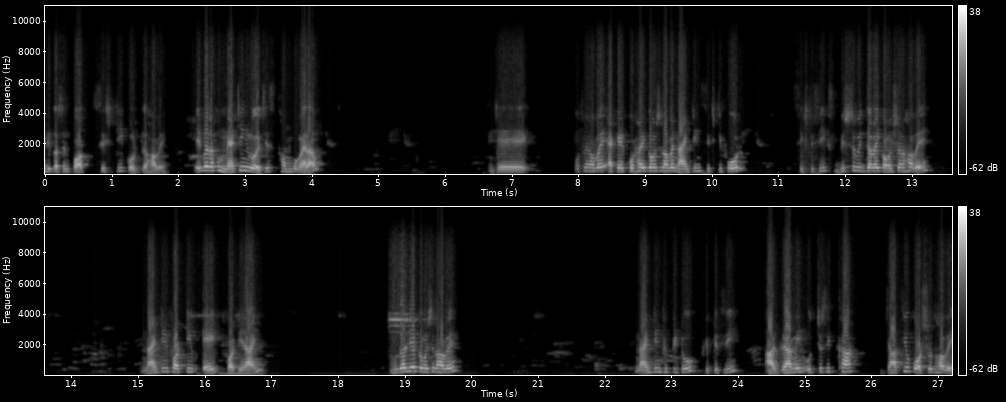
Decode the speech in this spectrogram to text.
এডুকেশন পদ সৃষ্টি করতে হবে। এবার দেখো ম্যাচিং রয়েছে, স্তম্ভ মেলাও। যে প্রথমে হবে? একের কোঠারি কমিশন হবে nineteen sixty four sixty six বিশ্ববিদ্যালয় কমিশন হবে nineteen forty eight forty nine Mudaliar commission হবে nineteen fifty two, fifty three আর গ্রামীণ উচ্চশিক্ষা জাতীয় পর্ষদ হবে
